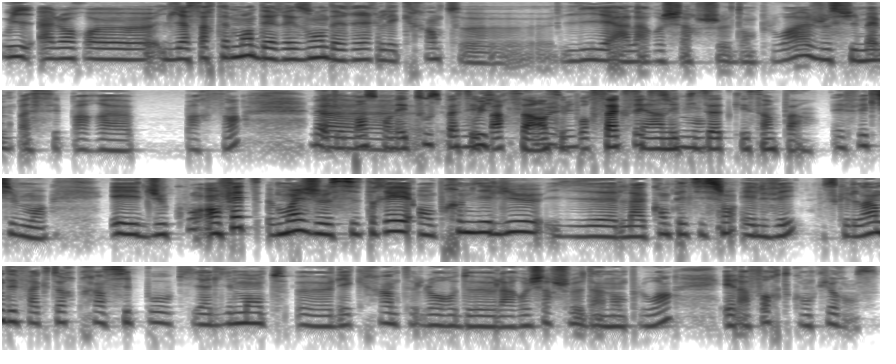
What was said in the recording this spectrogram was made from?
Oui, alors euh, il y a certainement des raisons derrière les craintes euh, liées à la recherche d'emploi. Je suis même passée par, par ça. Mais je pense qu'on est tous passés par ça. Hein. c'est pour ça que c'est un épisode qui est sympa. Effectivement. Et du coup, en fait, moi, je citerai en premier lieu la compétition élevée, parce que l'un des facteurs principaux qui alimente les craintes lors de la recherche d'un emploi est la forte concurrence.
